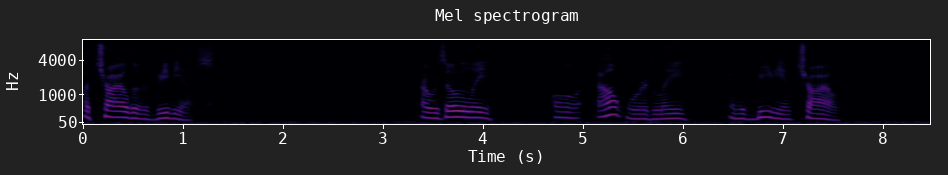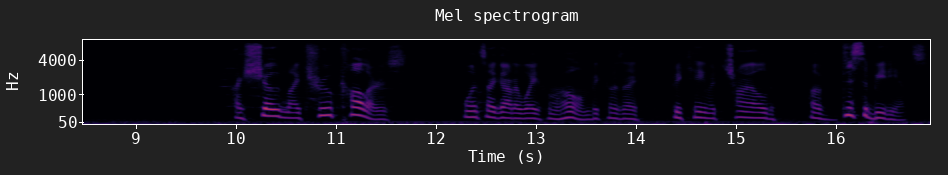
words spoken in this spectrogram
a child of obedience. I was only outwardly an obedient child. I showed my true colors once I got away from home because I became a child of disobedience.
